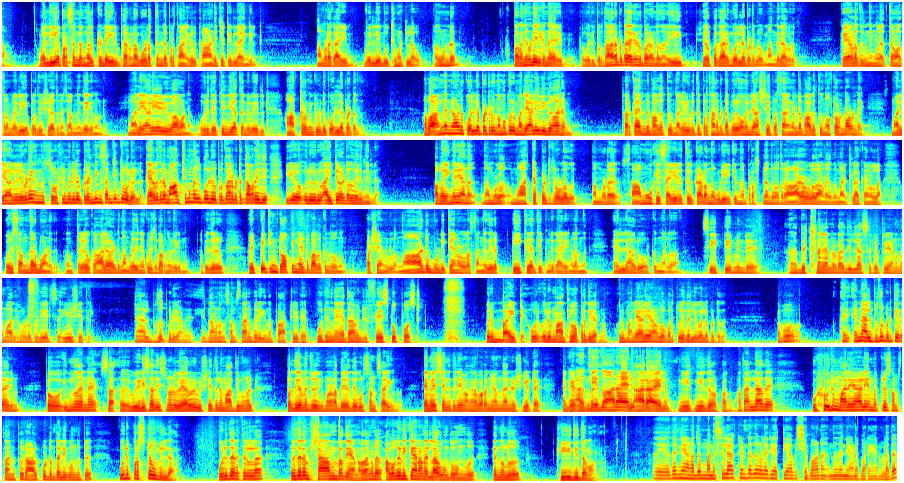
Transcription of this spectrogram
വലിയ പ്രസംഗങ്ങൾക്കിടയിൽ ഭരണകൂടത്തിന്റെ പ്രധാനികൾ കാണിച്ചിട്ടില്ല എങ്കിൽ നമ്മുടെ കാര്യം വലിയ ബുദ്ധിമുട്ടിലാവും. അതുകൊണ്ട് പറഞ്ഞുകൊണ്ടിരിക്കേണ്ട കാര്യം ഇപ്പോൾ ഒരു പ്രധാനപ്പെട്ട കാര്യമാണ് പറയേണ്ടതാണ്. ഈ ചെറുപ്പക്കാരൻ കൊല്ലപ്പെട്ടല്ലോ മംഗലാപുരത്ത്. കേരളത്തിൽ നിങ്ങൾ എത്രമാത്രം വലിയ പ്രതിഷേധത്തിന് ശബ്ദം കേൾക്കുന്നുണ്ട്? മലയാളിയായ ഒരു യുവാവാണ് ഒരു തെറ്റും ചെയ്യാത്തതിന്റെ പേരിൽ ആക്രമിക്കപ്പെട്ട് കൊല്ലപ്പെട്ടത്. അപ്പോൾ അങ്ങനെ ഒരാൾ കൊല്ലപ്പെട്ടത് നമുക്കൊരു മലയാളി വികാരം സർക്കാരിന്റെ ഭാഗത്ത് നിന്ന് അല്ലെങ്കിൽ ഇവിടുത്തെ പ്രധാനപ്പെട്ട പുരോഗമന രാഷ്ട്രീയ പ്രസ്ഥാനങ്ങളുടെ ഭാഗത്ത് നിന്നൊക്കെ ഉണ്ടാവണ്ടേ? മലയാളികൾ എവിടെ നിന്ന് സോഷ്യൽ മീഡിയയിൽ ട്രെൻഡിങ് സബ്ജക്റ്റ് പോലുമല്ല. കേരളത്തിലെ മാധ്യമങ്ങളിൽ പോലും ഒരു പ്രധാനപ്പെട്ട കവറേജ് ഒരു ഒരു ഐറ്റമായിട്ട് അത് വരുന്നില്ല. അപ്പോൾ എങ്ങനെയാണ് നമ്മൾ മാറ്റപ്പെട്ടിട്ടുള്ളത്? നമ്മുടെ സാമൂഹ്യ ശരീരത്തിൽ കടന്നുകൂടിയിരിക്കുന്ന പ്രശ്നം എന്തുമാത്രം ആഴമുള്ളതാണ് എന്ന് മനസ്സിലാക്കാനുള്ള ഒരു സന്ദർഭമാണിത്. എത്രയോ കാലമായിട്ട് നമ്മൾ ഇതിനെക്കുറിച്ച് പറഞ്ഞുകൊണ്ടിരിക്കുന്നു. അപ്പോൾ ഇതൊരു റിപ്പീറ്റിംഗ് ടോപ്പിംഗ് ആയിട്ട് പലർക്കും തോന്നും. പക്ഷേ ഉള്ളൂ നാട് മുടിക്കാനുള്ള സംഗതിയുടെ പീക്കിലെത്തിയിട്ടുണ്ട് കാര്യങ്ങളെന്ന് എല്ലാവരും ഓർക്കുന്നത് നല്ലതാണ്. സി പി എമ്മിന്റെ ദക്ഷിണ കന്നഡ ജില്ലാ സെക്രട്ടറിയാണെന്ന് മാധ്യമങ്ങളോട് പ്രതികരിച്ചത് ഈ വിഷയത്തിൽ. ഞാൻ അത്ഭുതപ്പെടുകയാണ്. ഇത് നമ്മുടെ സംസ്ഥാനം ഭരിക്കുന്ന പാർട്ടിയുടെ ഒരു നേതാവിന്റെ ഒരു ഫേസ്ബുക്ക് പോസ്റ്റ് ഒരു ബൈറ്റ് ഒരു- ഒരു മാധ്യമ പ്രതികരണം. ഒരു മലയാളിയാണല്ലോ പുറത്തു പോയി തല്ലി കൊല്ലപ്പെട്ടത്. അപ്പോൾ എന്നെ അത്ഭുതപ്പെടുത്തിയ കാര്യം ഇപ്പോൾ ഇന്ന് തന്നെ സ- വി ഡി സതീശനോട് വേറൊരു വിഷയത്തിലെ മാധ്യമങ്ങൾ പ്രതികരണം ചോദിക്കുമ്പോഴാണ് അദ്ദേഹം ഇതേക്കുറിച്ച് സംസാരിക്കുന്നത്. രമേശ് ചെന്നിത്തലയും അങ്ങനെ പറഞ്ഞു ഒന്ന് അന്വേഷിക്കട്ടെ ഞാൻ കേട്ടു കേട്ടിട്ടുണ്ട്. ആരായാലും. ആരായാലും നീ നീതി ഉറപ്പാക്കും. അതല്ലാതെ ഒരു മലയാളിയെ മറ്റൊരു സംസ്ഥാനത്ത് ഒരു ആൾക്കൂട്ടം തല്ലി കൊന്നിട്ട് ഒരു പ്രശ്നവുമില്ല. ഒരു തരത്തിലുള്ള ഒരു തരം ശാന്തതയാണ്. അതങ്ങോട്ട് അവഗണിക്കാനാണ് എല്ലാവർക്കും തോന്നുന്നത് എന്നുള്ളത് ഭീതിതമാണ്. അതെ മനസ്സിലാക്കേണ്ടത് വളരെ അത്യാവശ്യമാണ് എന്ന് തന്നെയാണ് പറയാനുള്ളത്.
